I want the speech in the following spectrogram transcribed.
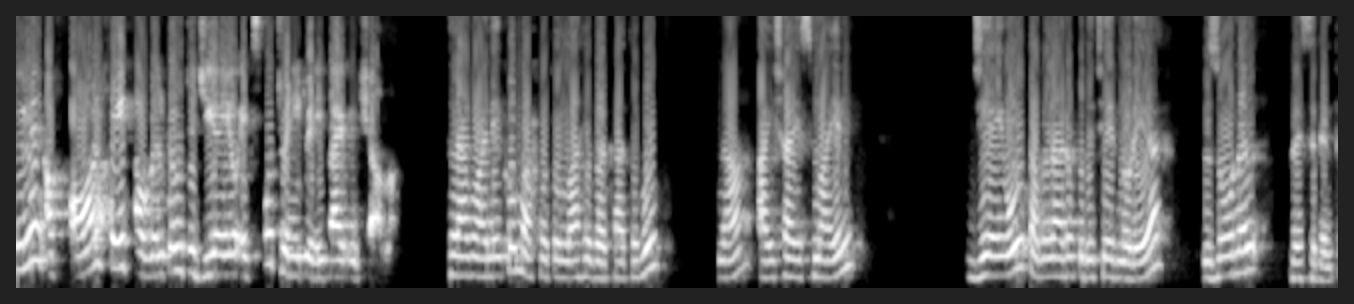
Women of all faith are welcome to GIO expo twenty twenty five இன்ஷால்லா அலாம் அலைக்கும் வரமத்துல்லாஹி வபரகாத்துஹு நான் ஐஷா இஸ்மாயில் ஜிஐஓ தமிழ்நாடு புதுச்சேரியினுடைய ஜோனல் பிரசிடென்ட்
